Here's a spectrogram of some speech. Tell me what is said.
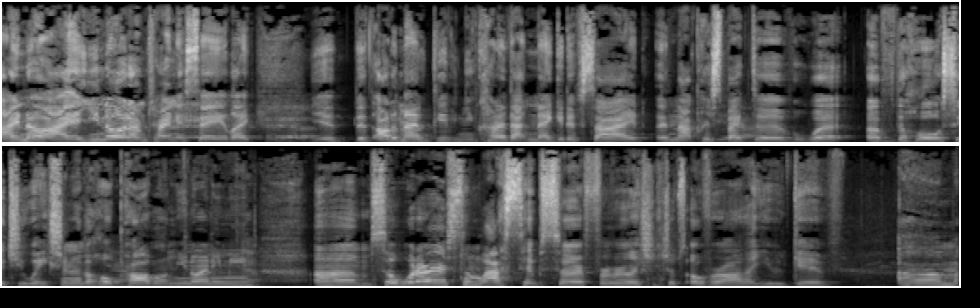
I know, I you know what I'm trying to say. Like, yeah. it, it's automatically giving you kind of that negative side and that perspective yeah. what of the whole situation or the whole yeah. problem. You know what I mean? Um, so, what are some last tips uh, for relationships overall that you would give? Um.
